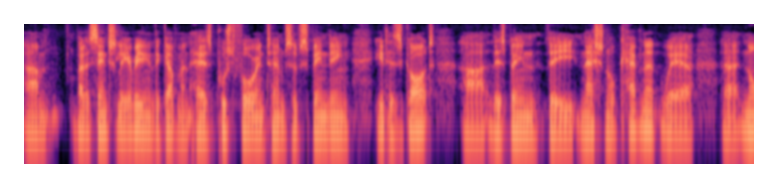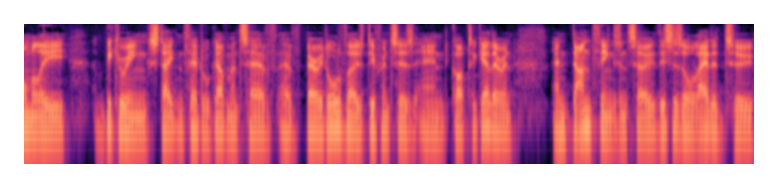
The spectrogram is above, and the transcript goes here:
um, but essentially everything the government has pushed for in terms of spending, it has got. Uh, there's been the national cabinet where uh, normally bickering state and federal governments have, have buried all of those differences and got together and, and done things. And so this is all added to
